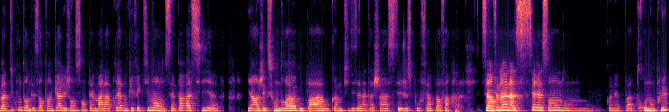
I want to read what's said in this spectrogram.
bah, du coup, dans des certains cas, les gens se sentaient mal après. Donc effectivement, on ne sait pas si il y a injection de drogue ou pas, ou comme tu disais, Natacha, c'était juste pour faire peur. Enfin, c'est un phénomène assez récent dont on ne connaît pas trop non plus.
